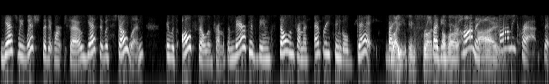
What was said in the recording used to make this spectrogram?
Yes, we wish that it weren't so. Yes, it was stolen. It was all stolen from us. America is being stolen from us every single day. by right these in front by these of our commie eyes. commie craps that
